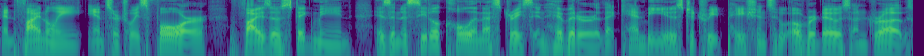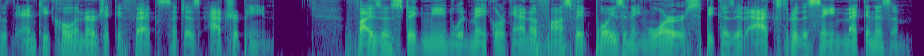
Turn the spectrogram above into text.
And finally, answer choice 4, physostigmine, is an acetylcholinesterase inhibitor that can be used to treat patients who overdose on drugs with anticholinergic effects such as atropine. Physostigmine would make organophosphate poisoning worse because it acts through the same mechanism.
